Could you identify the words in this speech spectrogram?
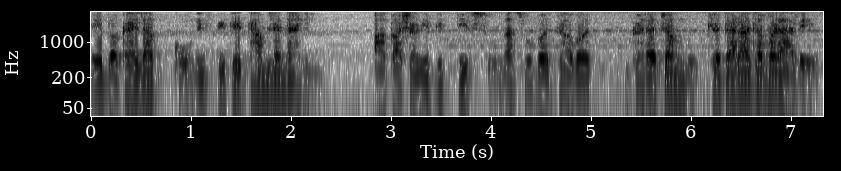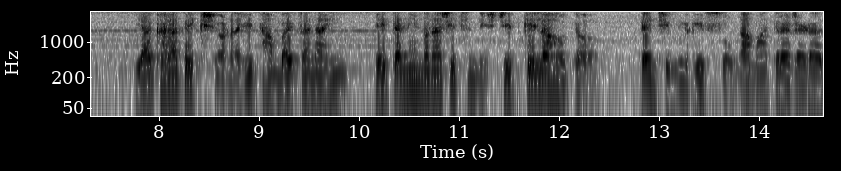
हे बघायला कोणीच तिथे थांबलं नाही. आकाश आणि दीप्ती सोनासोबत धावत घराच्या मुख्य दाराजवळ आले. या घरात एक क्षणही थांबायचा नाही हे त्यांनी मनाशीच निश्चित केलं होतं. त्यांची मुलगी सोना मात्र रडत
